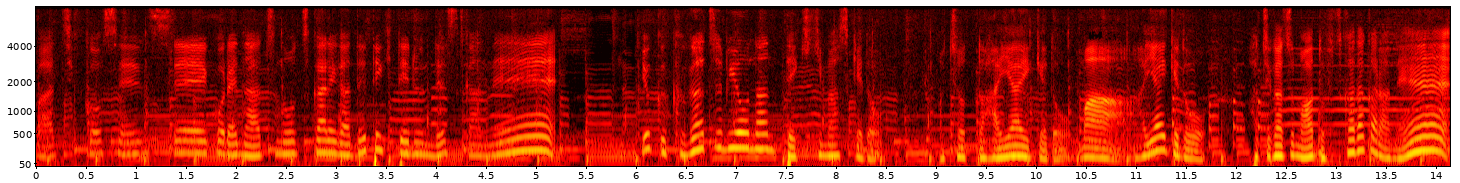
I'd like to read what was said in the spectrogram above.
マチコ先生これ夏の疲れが出てきてるんですかね。よく9月病なんて聞きますけどちょっと早いけどまあ早いけど8月もあと2日だからね。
